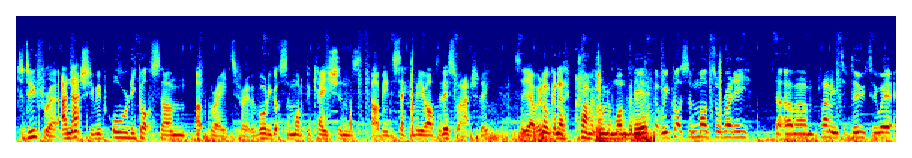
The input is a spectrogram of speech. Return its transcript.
to do for it. And actually we've already got some upgrades for it. We've already got some modifications. That'll be the second video after this one actually. So yeah, we're not gonna cram it all in one video. We've got some mods already that I'm um, planning to do to it,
